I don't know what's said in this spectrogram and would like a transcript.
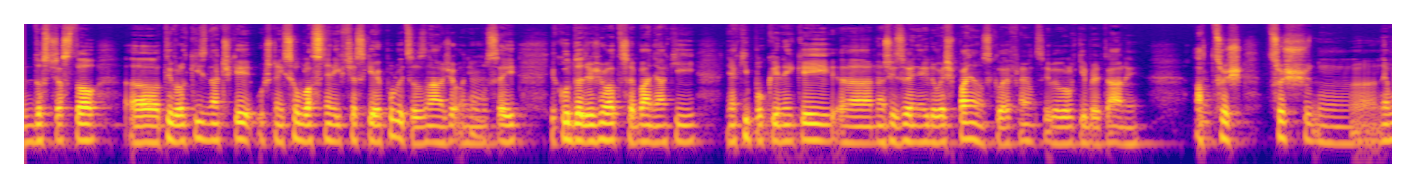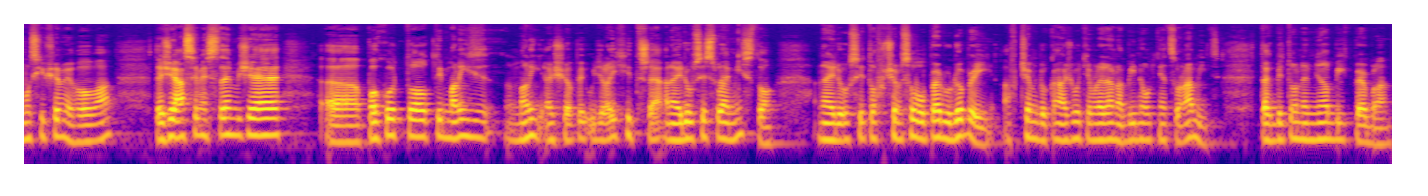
dost často uh, ty velké značky už nejsou vlastněny v České republice, to znamená, že oni hmm. musí jako dodržovat třeba nějaký, nějaký pokyny, který uh, nařizuje někdo ve Španělsku, ve Francii, ve Velké Británii. A hmm. což, což mm, nemusí všem vyhovovat. Takže já si myslím, že Eh, pokud to ty malý e-shopy udělají chytře a najdou si své místo, najdou si to, v čem jsou opravdu dobrý a v čem dokážou těm lidem nabídnout něco navíc, tak by to neměl být problém.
